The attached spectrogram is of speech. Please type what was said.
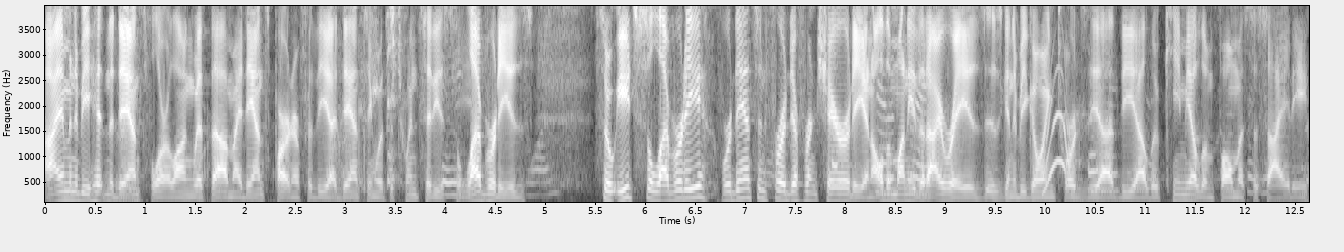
I am going to be hitting the dance floor along with uh, my dance partner for the uh, Dancing with the Twin Cities Celebrities. So each celebrity, we're dancing for a different charity, and all the money that I raise is going to be going towards the, uh, the uh, Leukemia Lymphoma Society.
